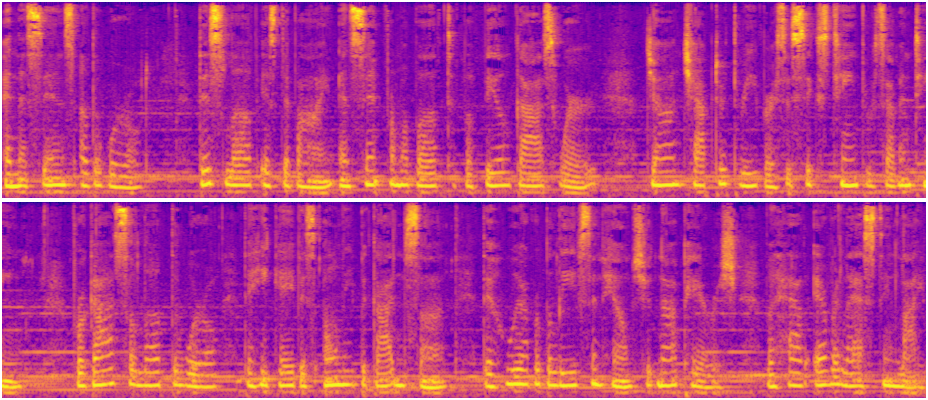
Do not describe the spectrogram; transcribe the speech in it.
and the sins of the world. This love is divine and sent from above to fulfill God's word. John chapter 3 verses 16 through 17. For God so loved the world that he gave his only begotten son that whoever believes in him should not perish but have everlasting life.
